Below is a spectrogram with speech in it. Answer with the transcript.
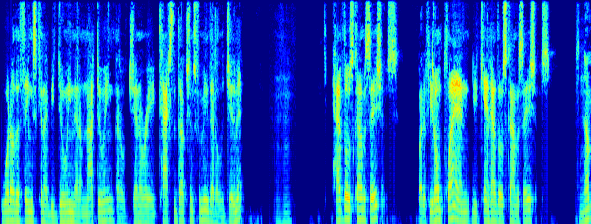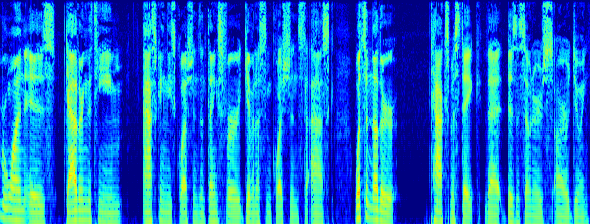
What other things can I be doing that I'm not doing that'll generate tax deductions for me that are legitimate? Mm-hmm. Have those conversations. But if you don't plan, you can't have those conversations. So, number one is gathering the team, asking these questions, and thanks for giving us some questions to ask. What's another tax mistake that business owners are doing?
